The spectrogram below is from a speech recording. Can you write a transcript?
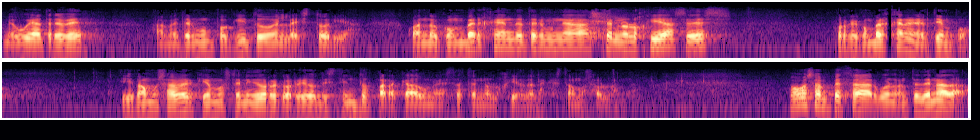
me voy a atrever a meterme un poquito en la historia. Cuando convergen determinadas tecnologías es porque convergen en el tiempo. Y vamos a ver que hemos tenido recorridos distintos para cada una de estas tecnologías de las que estamos hablando. Vamos a empezar, bueno, antes de nada,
